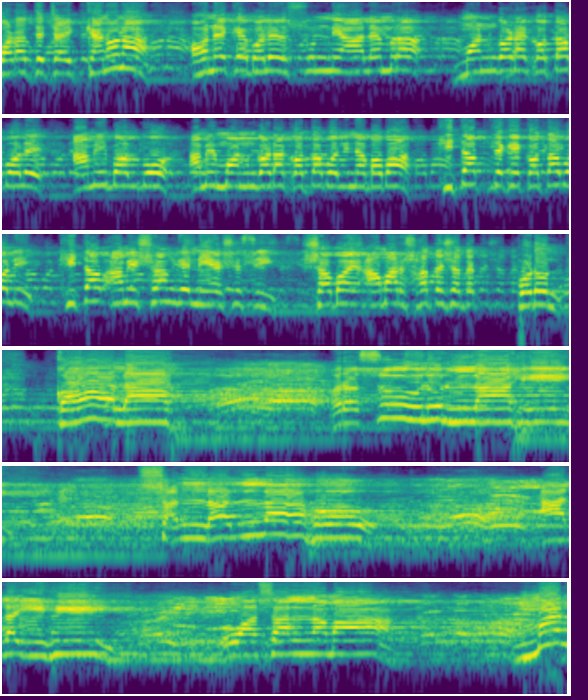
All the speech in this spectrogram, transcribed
পড়াতে চাই। কেননা অনেকে বলে, সুন্নি আলেমরা মন গড়া কথা বলে। আমি বলব, আমি মন গড়া কথা বলি না বাবা, কিতাব থেকে কথা বলি। কিতাব আমি সঙ্গে নিয়ে এসেছি। সবাই আমার সাথে সাথে পড়ুন। কলা রসুল্লাহি সাল্লাল্লাহু আলাইহি ওয়াসাল্লামা মান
